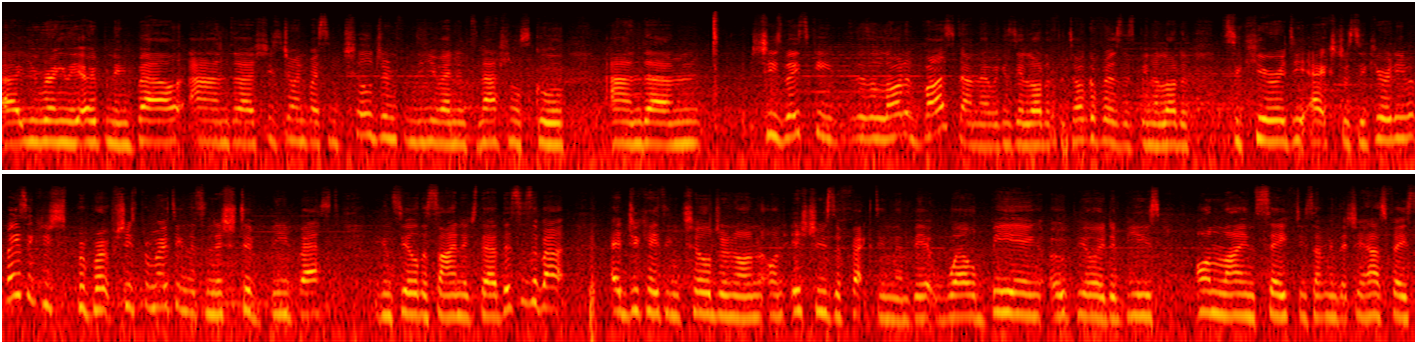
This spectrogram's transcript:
uh, you ring the opening bell, and uh, she's joined by some children from the UN International School, and um, she's basically there's a lot of buzz down there. We can see a lot of photographers. There's been a lot of security, extra security, but basically she's, promoting this initiative, Be Best. You can see all the signage there. This is about educating children on, on issues affecting them, be it well-being, opioid abuse, online safety, something that she has faced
